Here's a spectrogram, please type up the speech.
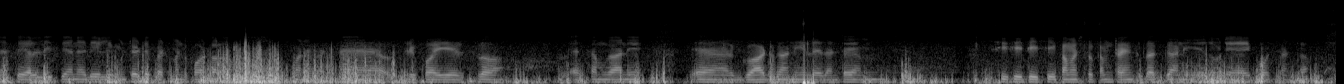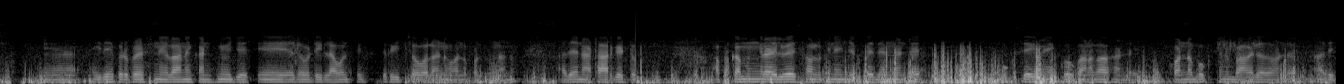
నెక్స్ట్ ఎల్డీసీ అనేది లిమిటెడ్ డిపార్ట్మెంట్ కోటాలో మనం వెంటనే త్రీ ఫైవ్ ఇయర్స్లో ఎస్ఎం కానీ గాడ్ కానీ లేదంటే సిసిటీసీ కమర్షియల్ కంప్లైన్స్ క్లర్క్ కానీ ఏదో ఒకటి అయిపోవచ్చు అంట ఇదే ప్రిపరేషన్ ఇలానే కంటిన్యూ చేసి ఏదో ఒకటి లెవెల్ సిక్స్కి రీచ్ అవ్వాలని అనుకుంటున్నాను. అదే నా టార్గెట్ అప్కమింగ్ రైల్వేస్ వాళ్ళకి నేను చెప్పేది ఏంటంటే బుక్స్ ఏమి ఎక్కువ కొనగాకండి. కొన్న బుక్స్ని బాగా చదవండి. అది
